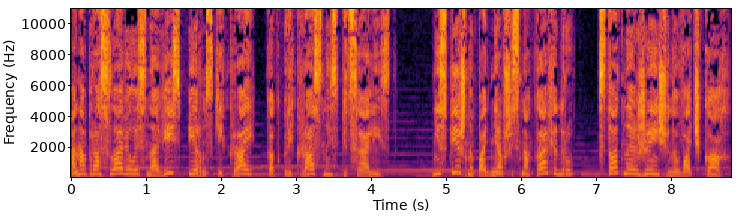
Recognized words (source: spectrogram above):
она прославилась на весь Пермский край как прекрасный специалист. Неспешно поднявшись на кафедру, статная женщина в очках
